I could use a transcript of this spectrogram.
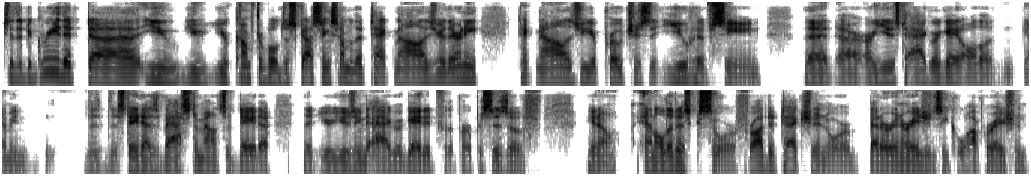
To the degree that uh, you you you're comfortable discussing some of the technology, are there any technology approaches that you have seen that are, are used to aggregate all the? I mean, the, the state has vast amounts of data that you're using to aggregate it for the purposes of, you know, analytics or fraud detection or better interagency cooperation.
